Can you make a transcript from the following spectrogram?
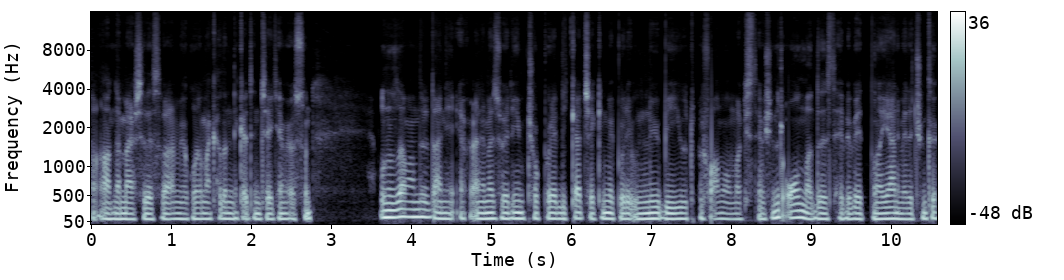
Anda Mercedes var mı yok o zaman kadın dikkatini çekemiyorsun. Uzun zamandır da hani efendime söyleyeyim çok böyle dikkat çekilmek böyle ünlü bir YouTuber falan olmak istemişimdir. Olmadığı sebebi buna gelmedi. Çünkü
